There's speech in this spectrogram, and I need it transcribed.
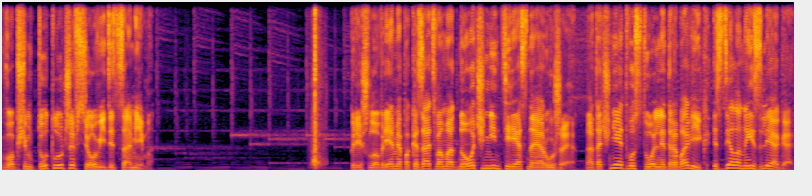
В общем, тут лучше все увидеть самим. Пришло время показать вам одно очень интересное оружие, а точнее двуствольный дробовик, сделанный из лего.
